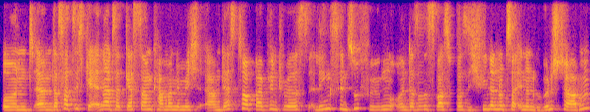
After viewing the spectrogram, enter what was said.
Und ähm, das hat sich geändert. Seit gestern kann man nämlich am Desktop bei Pinterest Links hinzufügen und das ist was, was sich viele NutzerInnen gewünscht haben.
